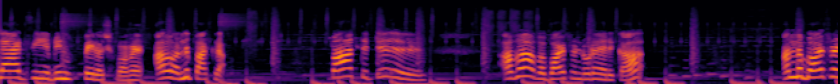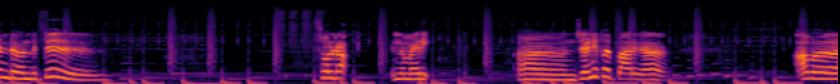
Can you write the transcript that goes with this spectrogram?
லாட்ஸி அப்படின்னு பேர் வச்சுப்போங்க அவள் வந்து பார்க்குறா பார்த்துட்டு அவள் அவள் பாய் ஃப்ரெண்டோட இருக்கா. அந்த பாய் ஃப்ரெண்டு வந்துட்டு சொல்கிறா இந்த மாதிரி ஜெனிஃபர் பாருங்கள் அவள்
